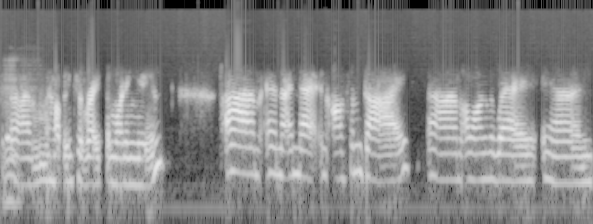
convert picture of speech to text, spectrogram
mm. um, helping to write the morning news. Um, and I met an awesome guy um, along the way, and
